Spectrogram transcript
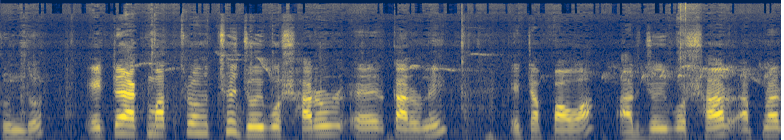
সুন্দর। এটা একমাত্র হচ্ছে জৈব সারের কারণেই এটা পাওয়া। আর জৈব সার আপনার,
